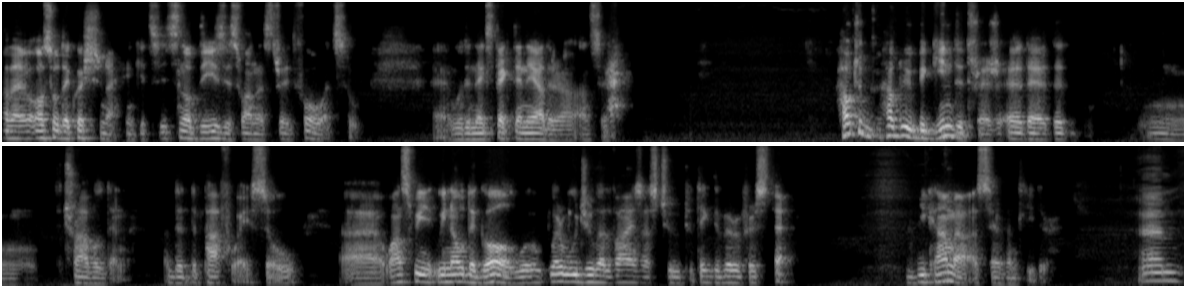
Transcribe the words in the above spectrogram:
well, also the question, I think it's it's not the easiest one as straightforward. So uh, wouldn't expect any other answer. How to how do you begin the treasure uh, the the, um, the, travel then the the pathway? So uh, once we we know the goal, where would you advise us to to take the very first step? Become a, a servant leader. Um,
